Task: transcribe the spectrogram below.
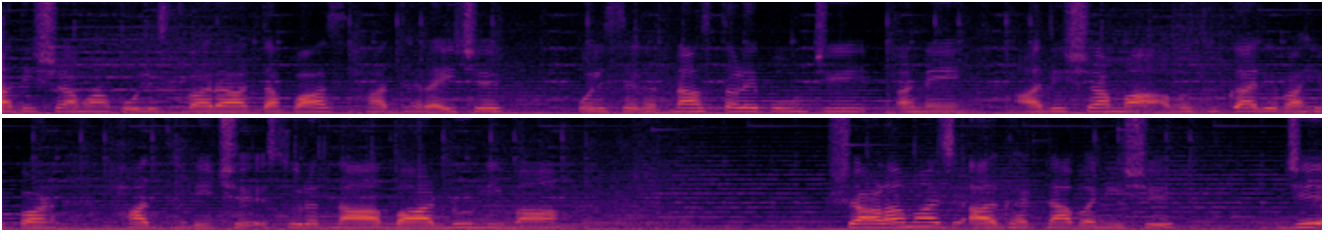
આ દિશામાં પોલીસ દ્વારા તપાસ હાથ ધરાઈ છે. પોલીસે ઘટના સ્થળે પહોંચી અને આ દિશામાં વધુ કાર્યવાહી પણ હાથ ધરી છે. સુરતના બારડોલીમાં શાળામાં જ આ ઘટના બની છે. જે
